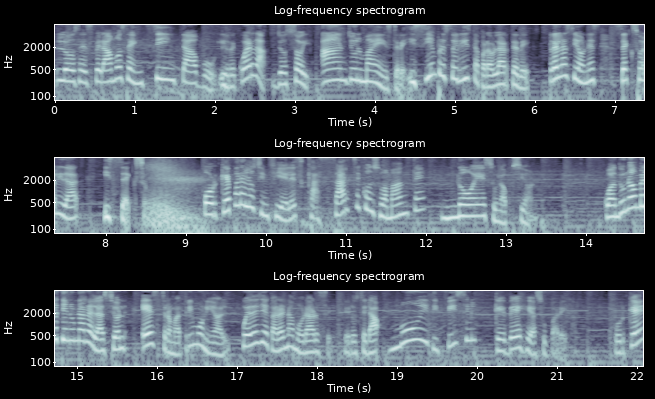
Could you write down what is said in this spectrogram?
Los esperamos en Sin Tabú. Y recuerda, yo soy Anjul Maestre y siempre estoy lista para hablarte de relaciones, sexualidad y sexo. ¿Por qué para los infieles casarse con su amante no es una opción? Cuando un hombre tiene una relación extramatrimonial, puede llegar a enamorarse, pero será muy difícil que deje a su pareja. ¿Por qué?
